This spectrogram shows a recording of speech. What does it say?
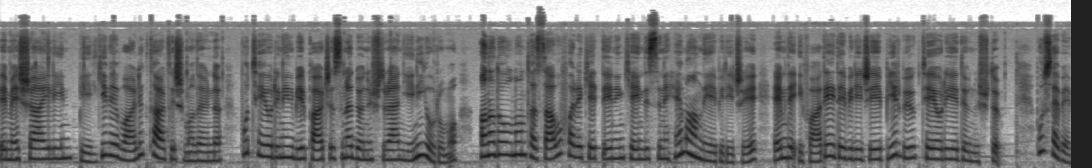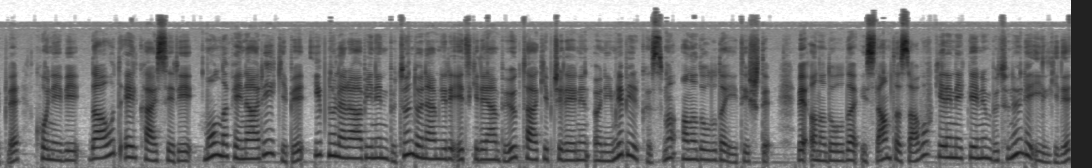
ve Meşrailiğin bilgi ve varlık tartışmalarını bu teorinin bir parçasına dönüştüren yeni yorumu, Anadolu'nun tasavvuf hareketlerinin kendisini hem anlayabileceği hem de ifade edebileceği bir büyük teoriye dönüştü. Bu sebeple Konevi, Davud el-Kayseri, Molla Fenari gibi İbnül Arabi'nin bütün dönemleri etkileyen büyük takipçilerinin önemli bir kısmı Anadolu'da yetişti ve Anadolu'da İslam tasavvuf geleneklerinin bütünüyle ilgili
